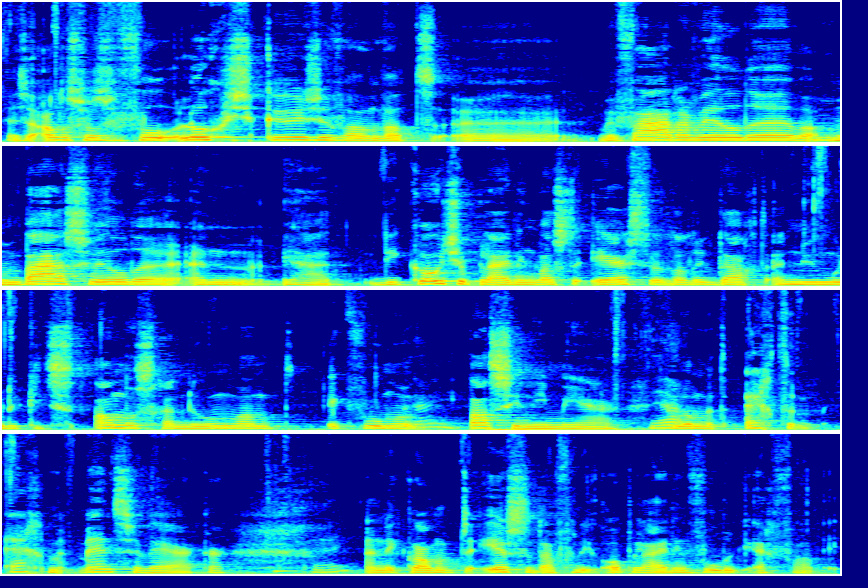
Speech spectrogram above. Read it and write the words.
Dus alles was een logische keuze van wat eh, mijn vader wilde, wat Mm. mijn baas wilde. En ja, die coachopleiding was de eerste dat ik dacht, en nu moet ik iets anders gaan doen, want ik voel mijn passie niet meer. Ja. Ik wil met echt, echt met mensen werken. En ik kwam op de eerste dag van die opleiding, voelde ik echt van, ik,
